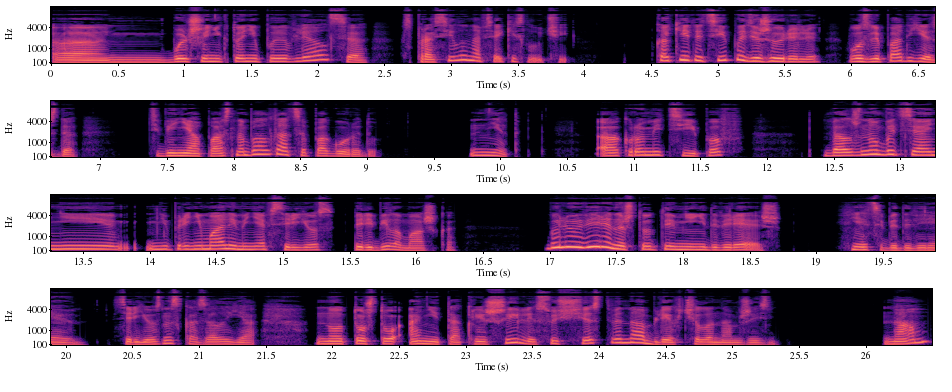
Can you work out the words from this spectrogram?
«А больше никто не появлялся?» — спросила на всякий случай. «Какие-то типы дежурили возле подъезда. Тебе не опасно болтаться по городу?» «Нет. А кроме типов...» «Должно быть, они не принимали меня всерьез», — перебила Машка. «Были уверены, что ты мне не доверяешь». «Я тебе доверяю серьезно сказала я. Но то, что они так решили, существенно облегчило нам жизнь. Нам?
